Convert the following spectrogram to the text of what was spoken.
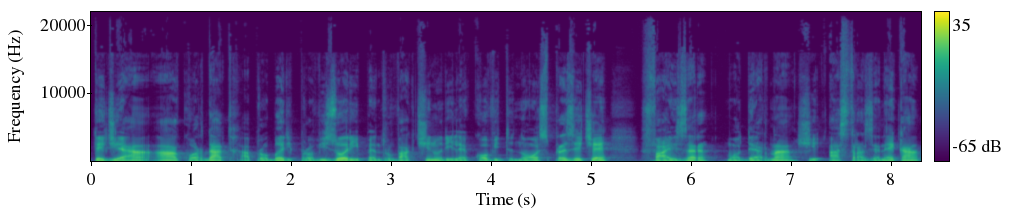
TGA a acordat aprobări provizorii pentru vaccinurile COVID-19 Pfizer, Moderna și AstraZeneca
